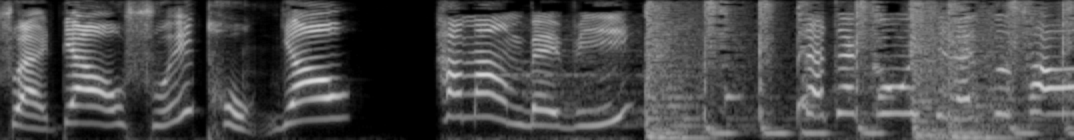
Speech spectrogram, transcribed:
甩掉水桶腰。Come on, baby！大家跟我一起来做操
